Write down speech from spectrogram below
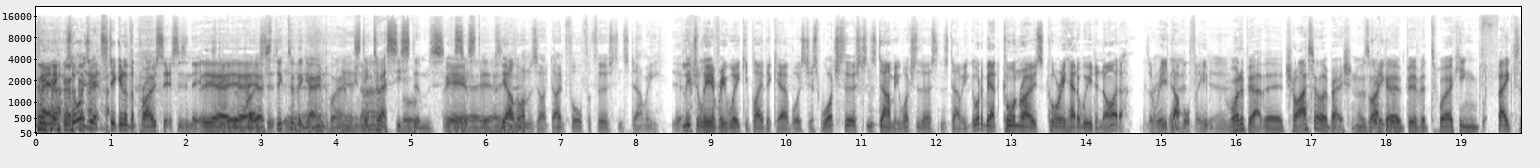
panic. It's always about sticking to the process, isn't it? Yeah, Sticking the yeah, yeah. Stick to the game plan. Yeah, you stick know? to our Cool. systems. our Yeah, systems. yeah, the other one was, oh, don't fall for Thurston's dummy. Literally every week you play the Cowboys, just watch Thurston's dummy, watch the Thurston's dummy. What about Cornrows, Corey Harawira tonight? It was a rare double for him. Yeah. What about the try celebration? It was Pretty like a good. bit of a twerking, faked,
